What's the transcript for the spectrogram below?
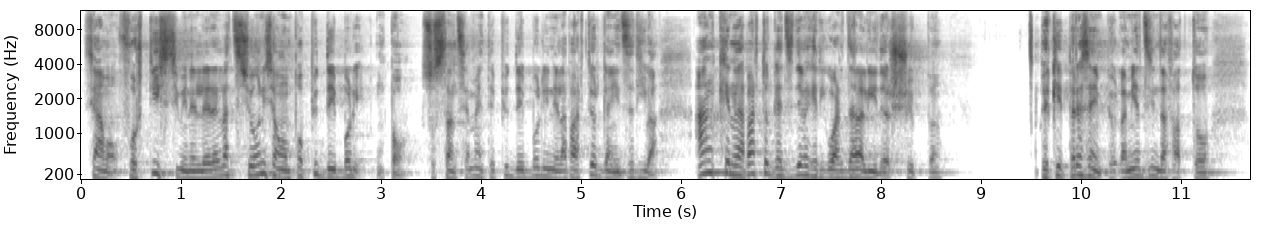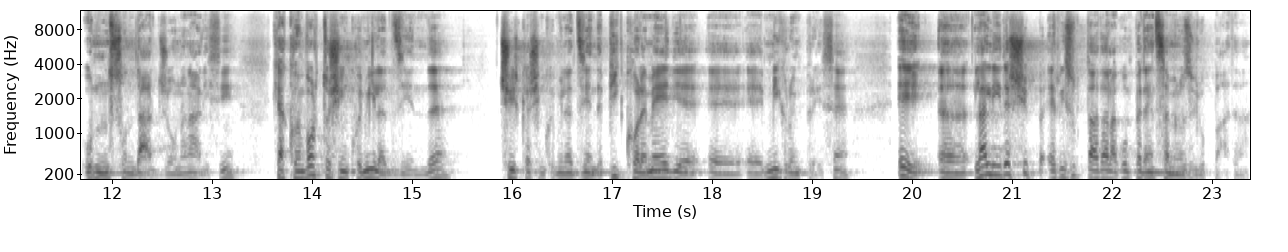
siamo fortissimi nelle relazioni, siamo un po' più deboli, un po', sostanzialmente più deboli nella parte organizzativa, anche nella parte organizzativa che riguarda la leadership. Perché per esempio la mia azienda ha fatto un sondaggio, un'analisi, che ha coinvolto 5.000 aziende, circa 5.000 aziende, piccole, medie e, e microimprese, e eh, la leadership è risultata la competenza meno sviluppata.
